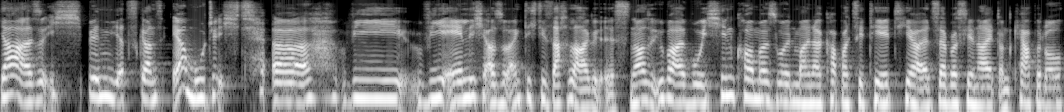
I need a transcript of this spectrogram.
Ja, also ich bin jetzt ganz ermutigt, äh, wie, wie ähnlich also eigentlich die Sachlage ist. Ne? Also überall, wo ich hinkomme, so in meiner Kapazität hier als Cerberus Unite und Capital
